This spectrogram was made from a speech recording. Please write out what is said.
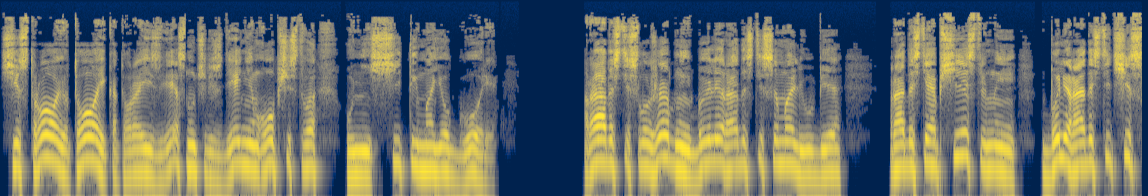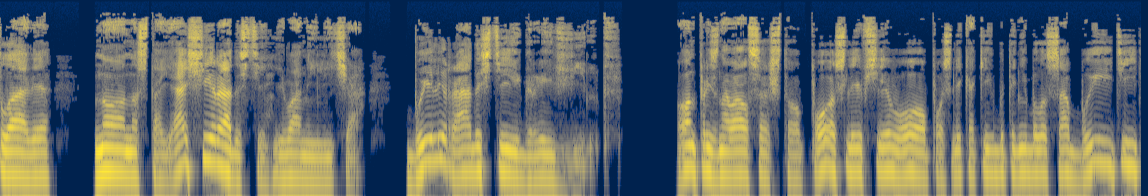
сестрою той, которая известна учреждением общества «Унеси ты мое горе». Радости служебные были радости самолюбия, Радости общественные были радости тщеславия, но настоящие радости Ивана Ильича были радости игры в винт. Он признавался, что после всего, после каких бы то ни было событий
